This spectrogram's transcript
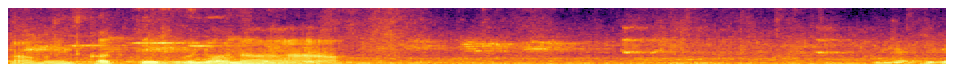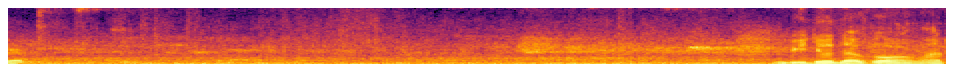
কমেন্ট করতে ভুলো না। ভিডিও দেখো আমার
